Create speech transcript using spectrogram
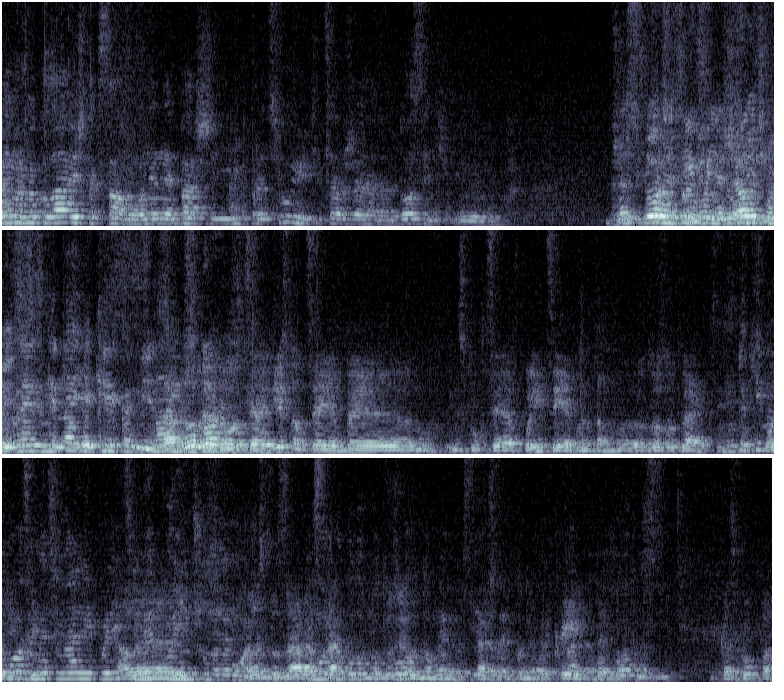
Володимир Миколаївич так само, вони не перший рік працюють, і це вже досить. е, Вже сто разів виїжджали поліцейські на такі Так, комісії. добре, бо це дійсно це якби ну, інструкція в поліції, як вони там е, розробляють ці Ну такі свої вимоги ці. національної поліції Але ми по-іншому не можемо. Просто зараз Не можна так, було ну, дуже одному ми небезпечно, їздили ніхто не прикриє, не дай Бог. Якась група.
